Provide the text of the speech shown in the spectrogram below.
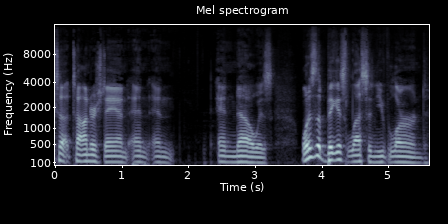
to to understand and and and know is what is the biggest lesson you've learned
